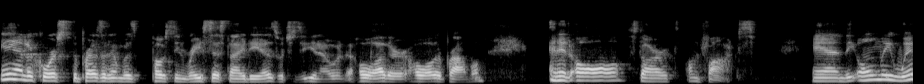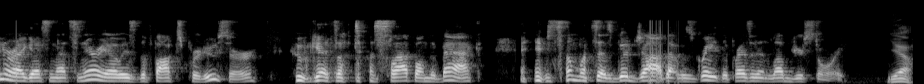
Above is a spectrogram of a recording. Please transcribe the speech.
And of course, the president was posting racist ideas, which is you know a whole other whole other problem. And it all starts on Fox. And the only winner, I guess, in that scenario is the Fox producer who gets a, a slap on the back. And if someone says, Good job, that was great, the president loved your story. Yeah.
